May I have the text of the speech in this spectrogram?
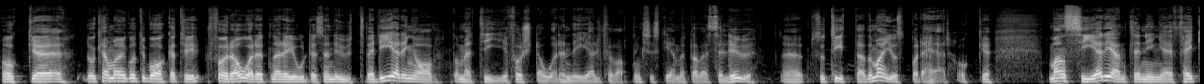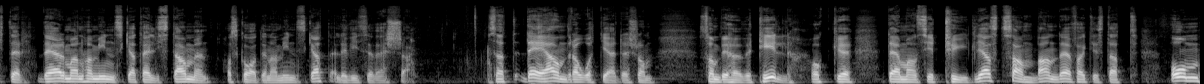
Och eh, då kan man ju gå tillbaka till förra året när det gjordes en utvärdering av de här tio första åren i älgförvaltningssystemet av SLU. Eh, så tittade man just på det här och man ser egentligen inga effekter. Där man har minskat älgstammen har skadorna minskat eller vice versa. Så att det är andra åtgärder som, som behöver till och eh, där man ser tydligast samband är faktiskt att om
